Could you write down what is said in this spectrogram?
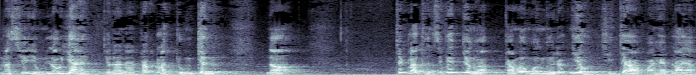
nó sử dụng lâu dài cho nên là rất là chuẩn chỉnh. Đó. Chắc là thịnh xin phép dừng ạ. Cảm ơn mọi người rất nhiều. Xin chào và hẹn lại ạ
